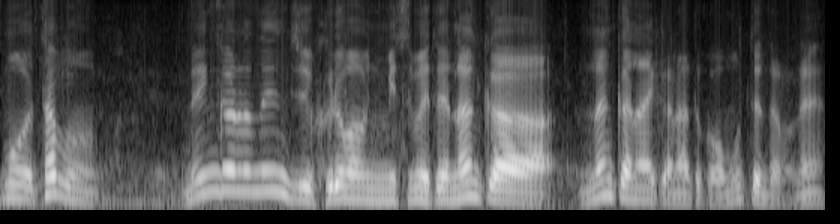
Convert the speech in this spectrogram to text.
もう多分年がら年中車見つめてなんかなんかないかなとか思ってんだろうね。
